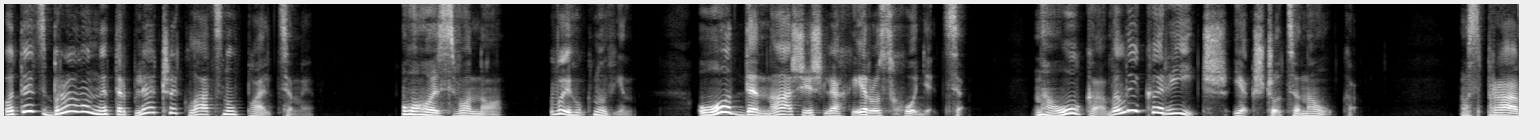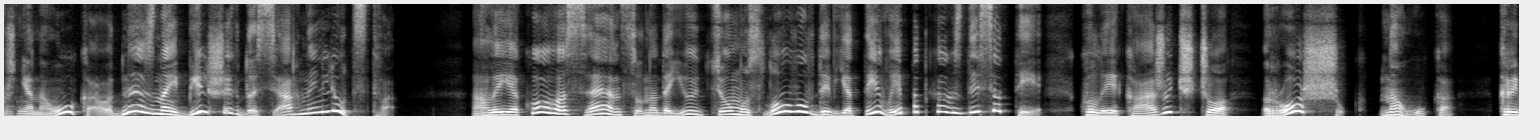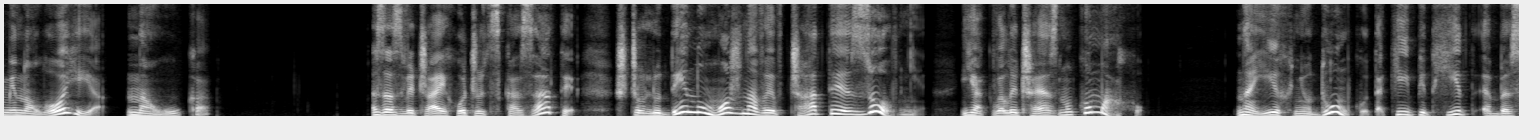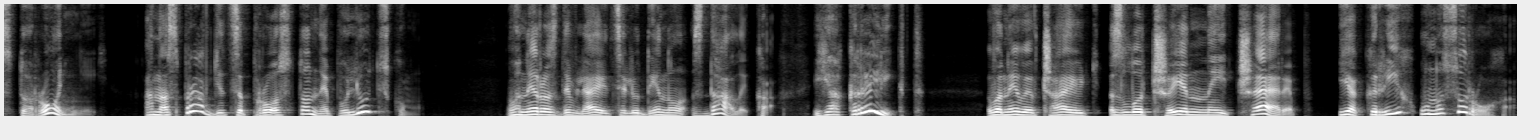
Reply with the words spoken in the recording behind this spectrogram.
Отець Браун нетерпляче клацнув пальцями. Ось воно. вигукнув він. От де наші шляхи розходяться. Наука велика річ, якщо це наука. Справжня наука одне з найбільших досягнень людства. Але якого сенсу надають цьому слову в дев'яти випадках з десяти, коли кажуть, що розшук наука, кримінологія наука? Зазвичай хочуть сказати, що людину можна вивчати зовні, як величезну комаху. На їхню думку, такий підхід безсторонній, а насправді це просто не по-людському. Вони роздивляються людину здалека, як релікт. Вони вивчають злочинний череп, як ріг у носорога.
